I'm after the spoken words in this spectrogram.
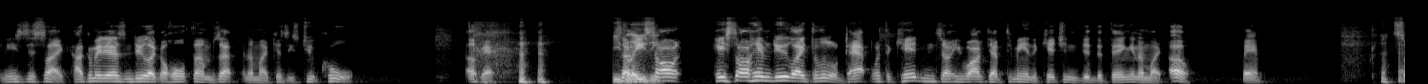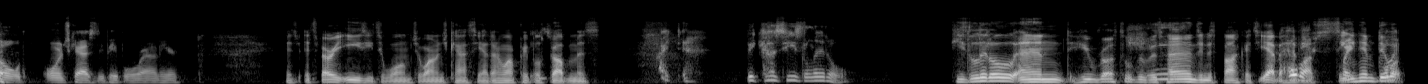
And he's just like, how come he doesn't do like a whole thumbs up? And I'm like, because he's too cool. Okay. He's so he lazy. saw he saw him do like the little dap with the kid, and so he walked up to me in the kitchen and did the thing, and I'm like, oh, bam, sold. Orange Cassidy people around here. It's it's very easy to warm to Orange Cassidy. I don't know what people's problem is. I, because he's little. He's little and he rustles with his hands in his pockets. Yeah, but have on, you seen wait, him do it?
